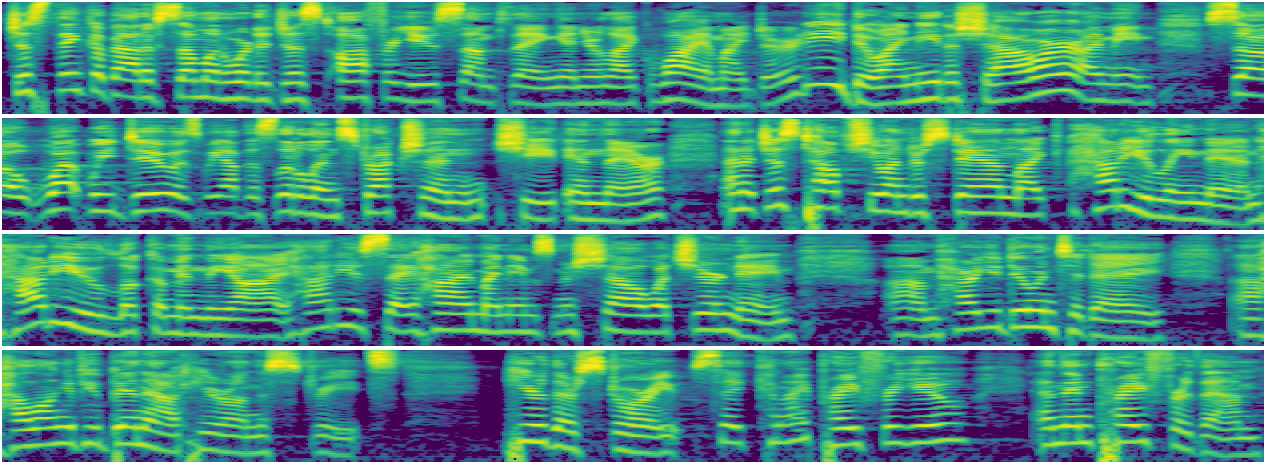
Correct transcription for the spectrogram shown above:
just think about if someone were to just offer you something, and you're like, "Why am I dirty? Do I need a shower?" I mean, so what we do is we have this little instruction sheet in there, and it just helps you understand, like, how do you lean in? How do you look them in the eye? How do you say, Hi, my name's Michelle. What's your name? Um, how are you doing today? Uh, how long have you been out here on the streets? Hear their story. Say, Can I pray for you? And then pray for them.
